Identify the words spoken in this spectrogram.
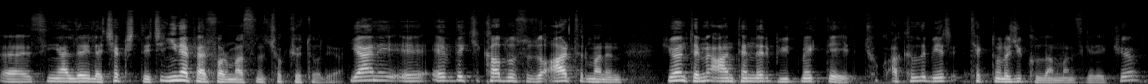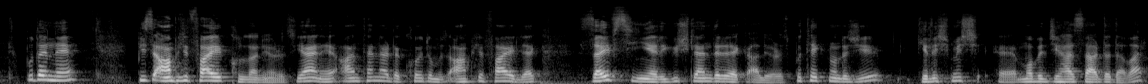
e, sinyalleriyle çakıştığı için yine performansınız çok kötü oluyor. Yani e, evdeki kablosuzu artırmanın yöntemi antenleri büyütmek değil. Çok akıllı bir teknoloji kullanmanız gerekiyor. Bu da ne? Biz amplifier kullanıyoruz. Yani antenlerde koyduğumuz amplifier ile zayıf sinyali güçlendirerek alıyoruz. Bu teknolojiyi gelişmiş e, mobil cihazlarda da var.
